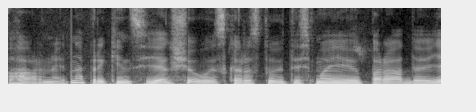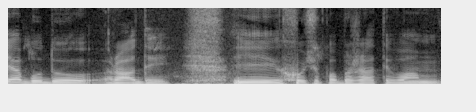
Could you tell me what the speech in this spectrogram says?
гарний. Наприкінці, якщо ви скористуєтесь моєю порадою, я буду радий і хочу побажати вам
